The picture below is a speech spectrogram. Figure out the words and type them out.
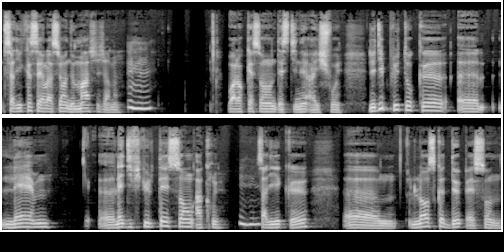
C'est-à-dire que ces relations ne marchent jamais. Mm-hmm. Ou alors qu'elles sont destinées à échouer. Je dis plutôt que euh, les, les difficultés sont accrues. Mm-hmm. C'est-à-dire que euh, lorsque deux personnes,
